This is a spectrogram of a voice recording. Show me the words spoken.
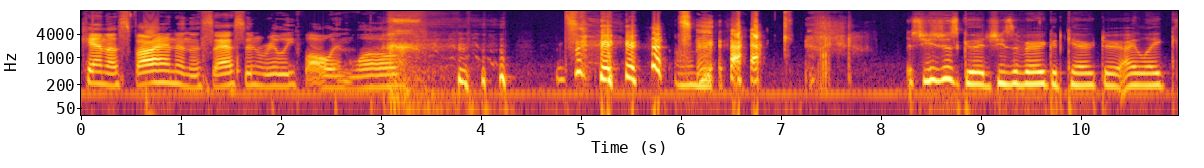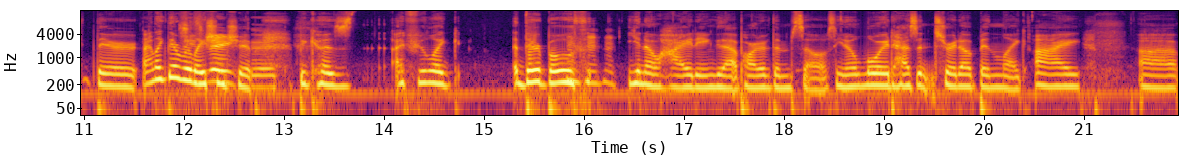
Can a spy and an assassin really fall in love? Um, She's just good. She's a very good character. I like their I like their She's relationship because I feel like they're both, you know, hiding that part of themselves. You know, Loid hasn't straight up been like, I uh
